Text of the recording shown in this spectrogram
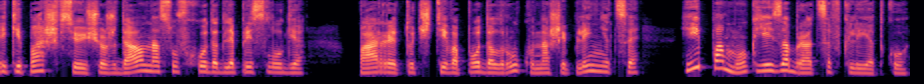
Экипаж все еще ждал нас у входа для прислуги. Паррет учтиво подал руку нашей пленнице и помог ей забраться в клетку.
